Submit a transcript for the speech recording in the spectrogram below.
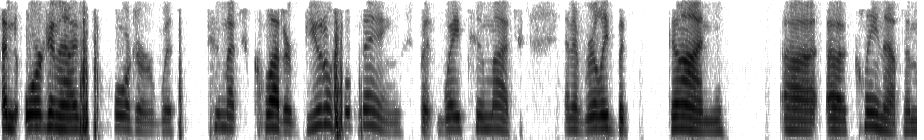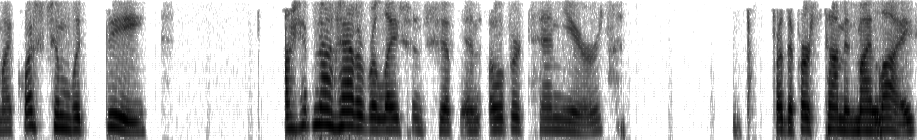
an organized hoarder with too much clutter, beautiful things, but way too much. And I've really begun uh, a cleanup. And my question would be, I have not had a relationship in over 10 years for the first time in my life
